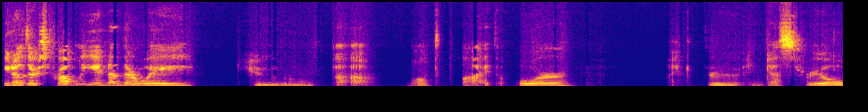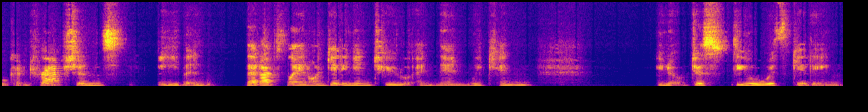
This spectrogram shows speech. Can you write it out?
you know, there's probably another way to uh, multiply the ore like through industrial contraptions even that I plan on getting into and then we can you know just deal with getting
